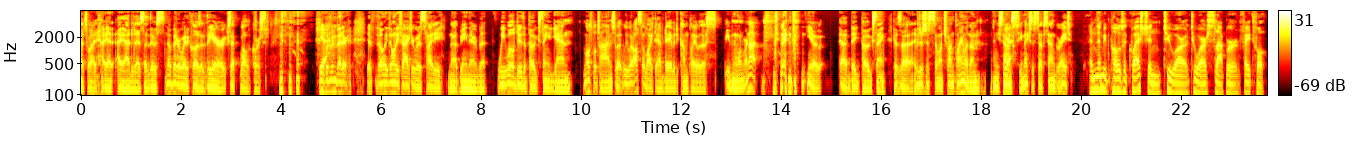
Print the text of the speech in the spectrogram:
that's why I, I added that. So there was no better way to close out the year, except, well, of course, yeah, would have been better if the only the only factor was Heidi not being there. But we will do the Pogues thing again multiple times. But we would also like to have David come play with us, even when we're not doing, you know, a big Pogues thing, because uh, it was just so much fun playing with him, and he sounds yeah. he makes his stuff sound great. And let me pose a question to our to our slapper faithful.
